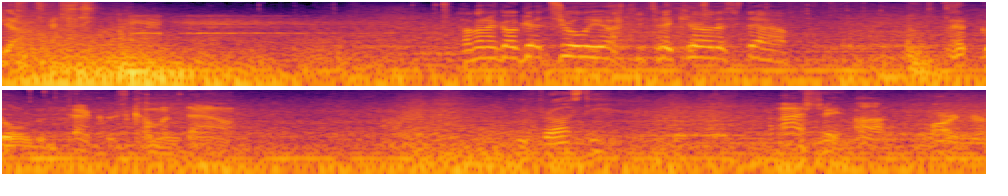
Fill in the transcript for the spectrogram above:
Nice. I'm gonna go get Julia. You take care of the staff. That golden pecker's coming down. You frosty? I say hot, partner.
